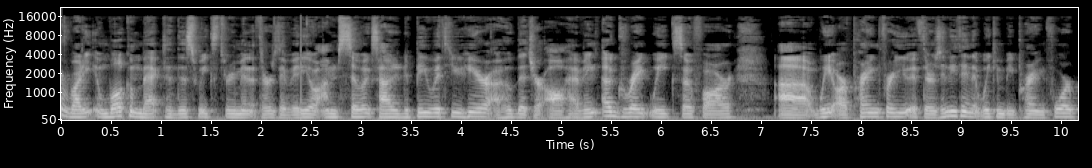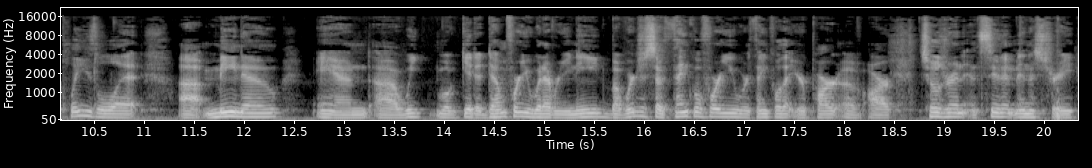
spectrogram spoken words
everybody and welcome back to this week's 3 Minute Thursday video. I'm so excited to be with you here. I hope that you're all having a great week so far. Uh, we are praying for you. If there's anything that we can be praying for, please let uh, me know and uh, we will get it done for you, whatever you need. But we're just so thankful for you. We're thankful that you're part of our children and student ministry.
